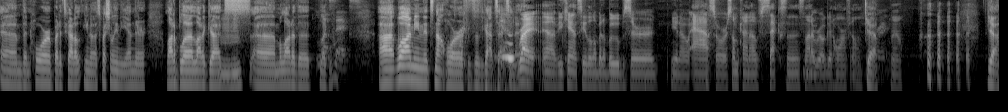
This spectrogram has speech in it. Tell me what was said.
um, than horror. But it's got a you know, especially in the end there, a lot of blood, a lot of guts, um, a lot of the like. Uh, well, I mean, it's not horror if it's got sex in it. Right. Yeah. If you can't see a little bit of boobs or you know ass or some kind of sex, then it's not a real good horror film. Yeah. No. Yeah,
